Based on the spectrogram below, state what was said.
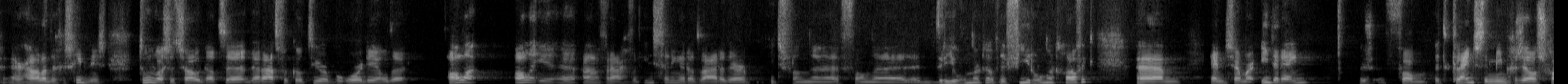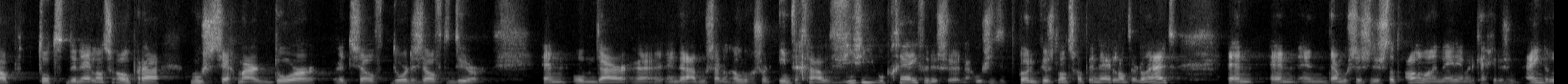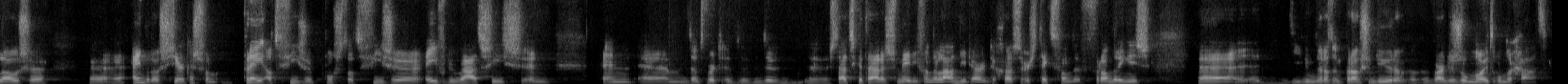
herhalende geschiedenis. Toen was het zo dat de Raad van Cultuur beoordeelde alle, alle uh, aanvragen van instellingen. Dat waren er iets van, van 300 of 400 geloof ik. Um, en zeg maar iedereen dus van het kleinste meme-gezelschap tot de Nederlandse opera moest zeg maar door, hetzelfde, door dezelfde deur. En, om daar, en de raad moest daar dan ook nog een soort integrale visie op geven. Dus nou, hoe ziet het podiumkunstlandschap in Nederland er dan uit? En, en, en daar moesten ze dus dat allemaal in meenemen. En dan krijg je dus een eindeloze, uh, eindeloos circus van pre-adviezen, postadviezen, evaluaties. En, en um, dat wordt de, de, de staatssecretaris Medi van der Laan, die daar de grootste architect van de verandering is, die noemde dat een procedure waar de zon nooit ondergaat.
